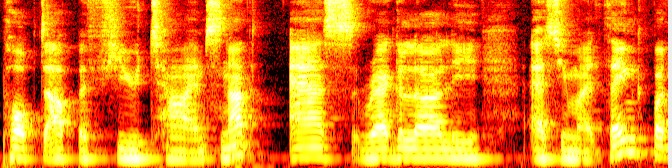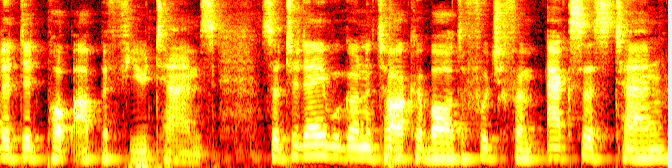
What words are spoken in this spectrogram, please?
popped up a few times, not as regularly as you might think, but it did pop up a few times. So today we're going to talk about the Fujifilm X-S10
